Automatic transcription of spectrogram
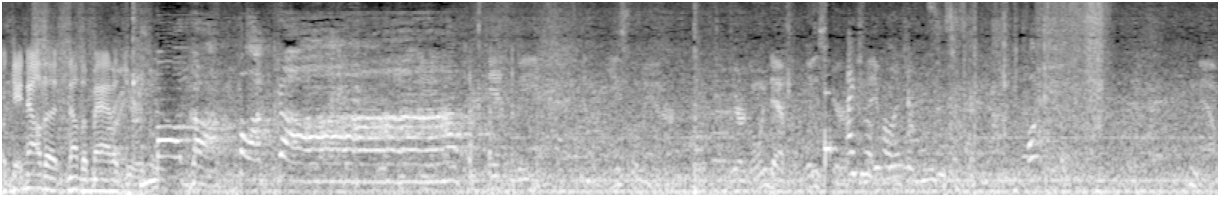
Okay, now the now the manager. motherfucker. can't leave in a peaceful manner. We are going to have the police here. I do They will apologize. remove Fuck you. you, ma'am.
